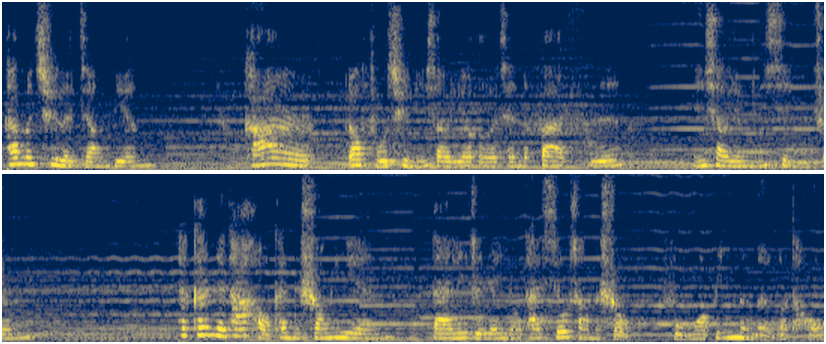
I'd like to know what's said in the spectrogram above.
他们去了江边，卡尔要拂去李小妍额前的发丝，李小妍明显一怔。他看着她好看的双眼，呆立着，任由他修长的手抚摸冰冷的额头。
